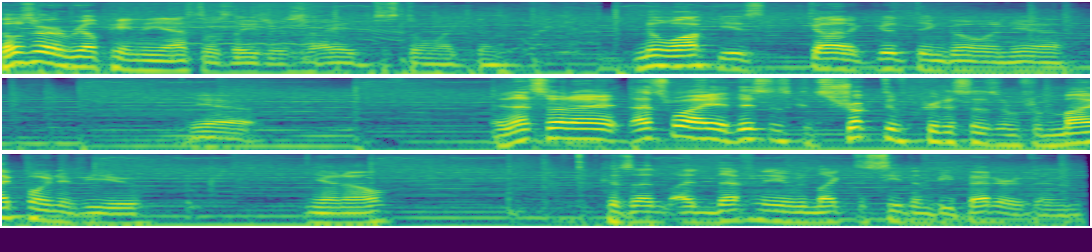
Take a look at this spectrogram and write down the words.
Those are a real pain in the ass. Those lasers. I just don't like them. Milwaukee's got a good thing going. Yeah. Yeah. And that's what I that's why this is constructive criticism from my point of view, you know? Cuz I, I definitely would like to see them be better than,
